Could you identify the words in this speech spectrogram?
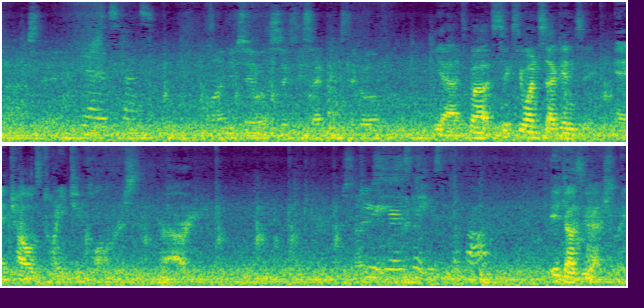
Fast, eh? Yeah, it's fast. How long did you say? What, 60 seconds to go? Yeah, it's about 61 seconds and travels 22 kilometers per hour. Do your ears get used to the pop? It does eventually.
